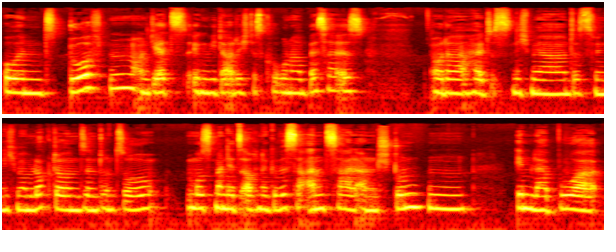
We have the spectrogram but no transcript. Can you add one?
und durften. Und jetzt irgendwie dadurch, dass Corona besser ist oder halt es nicht mehr, dass wir nicht mehr im Lockdown sind und so, muss man jetzt auch eine gewisse Anzahl an Stunden im Labor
